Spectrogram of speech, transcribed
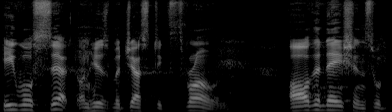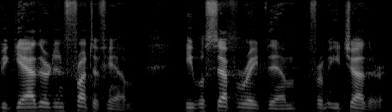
he will sit on his majestic throne. All the nations will be gathered in front of him. He will separate them from each other,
